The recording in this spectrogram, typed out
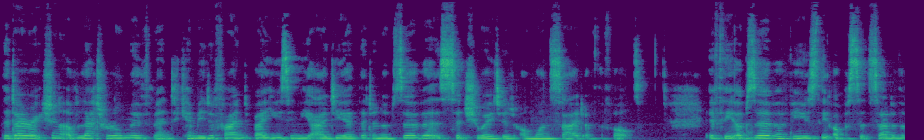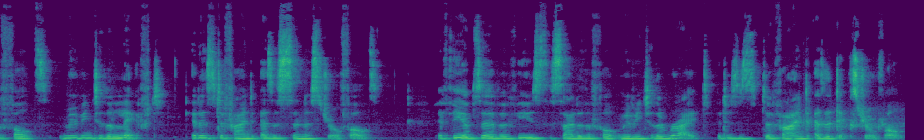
The direction of lateral movement can be defined by using the idea that an observer is situated on one side of the fault. If the observer views the opposite side of the fault moving to the left, it is defined as a sinistral fault. If the observer views the side of the fault moving to the right, it is defined as a dextral fault.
